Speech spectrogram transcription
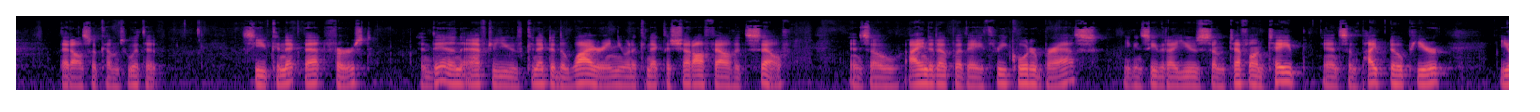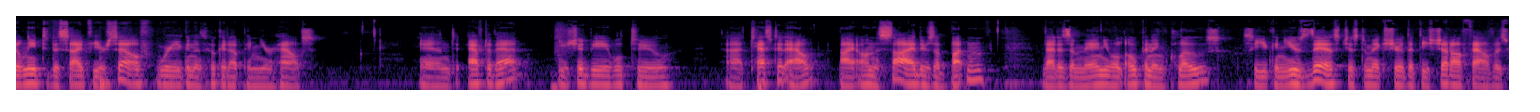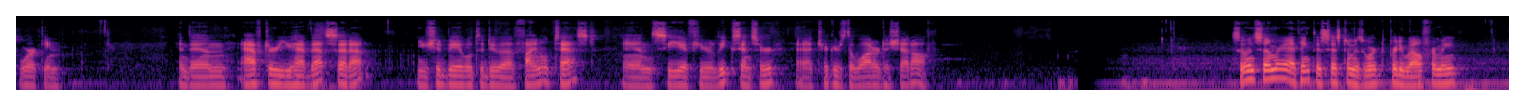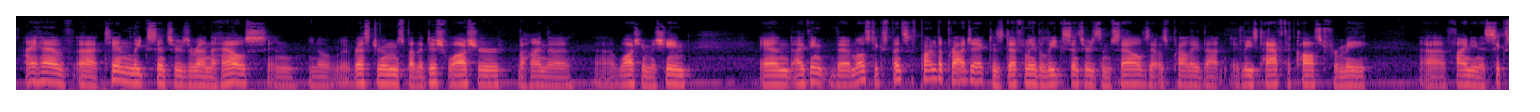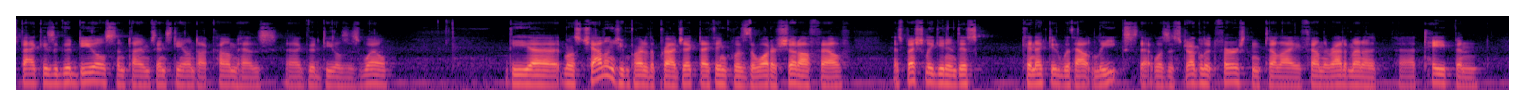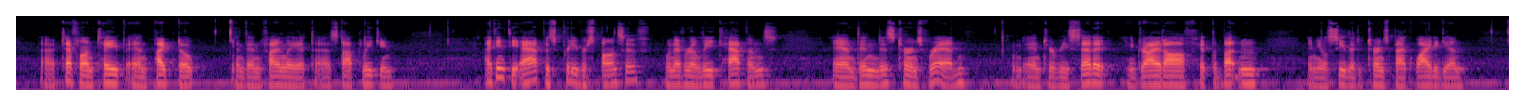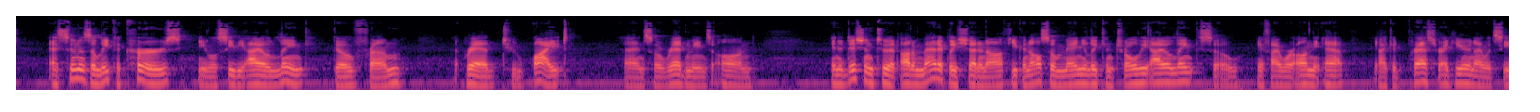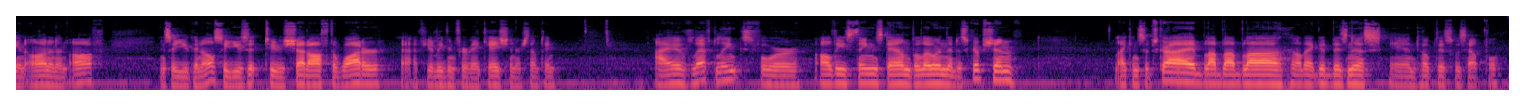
that also comes with it. So you connect that first, and then after you've connected the wiring, you want to connect the shutoff valve itself. And so I ended up with a three quarter brass. You can see that I used some Teflon tape and some pipe dope here. You'll need to decide for yourself where you're going to hook it up in your house. And after that, you should be able to uh, test it out by on the side there's a button that is a manual open and close. So you can use this just to make sure that the shutoff valve is working. And then after you have that set up, you should be able to do a final test and see if your leak sensor uh, triggers the water to shut off. So in summary, I think the system has worked pretty well for me. I have uh, 10 leak sensors around the house and you know restrooms by the dishwasher, behind the uh, washing machine. And I think the most expensive part of the project is definitely the leak sensors themselves. That was probably about at least half the cost for me. Uh, finding a six pack is a good deal. Sometimes Insteon.com has uh, good deals as well. The uh, most challenging part of the project, I think, was the water shutoff valve, especially getting this connected without leaks. That was a struggle at first until I found the right amount of uh, tape and uh, Teflon tape and pipe dope, and then finally it uh, stopped leaking. I think the app is pretty responsive whenever a leak happens, and then this turns red. And, and to reset it, you dry it off, hit the button, and you'll see that it turns back white again. As soon as a leak occurs, you will see the IO Linc go from red to white, and so red means on. In addition to it automatically shutting off, you can also manually control the IO Linc. So if I were on the app, I could press right here and I would see an on and an off. And so you can also use it to shut off the water uh, if you're leaving for vacation or something. I have left links for all these things down below in the description. Like and subscribe, blah, blah, blah, all that good business, and hope this was helpful.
